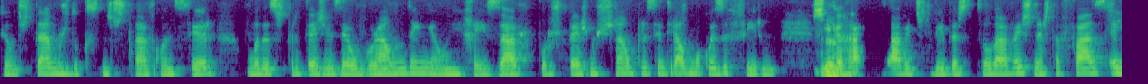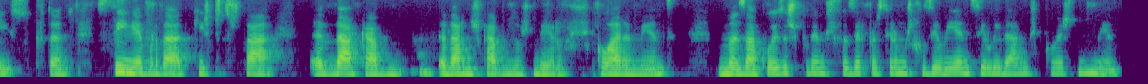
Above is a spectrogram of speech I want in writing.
de onde estamos, do que se nos está a acontecer, uma das estratégias é o grounding, é o enraizar, pôr os pés no chão para sentir alguma coisa firme. Certo. E agarrar os hábitos de vida saudáveis nesta fase é isso. Portanto, sim, é verdade que isto está a dar cabo, a dar-nos cabo nos nervos, claramente, mas há coisas que podemos fazer para sermos resilientes e lidarmos com este momento.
